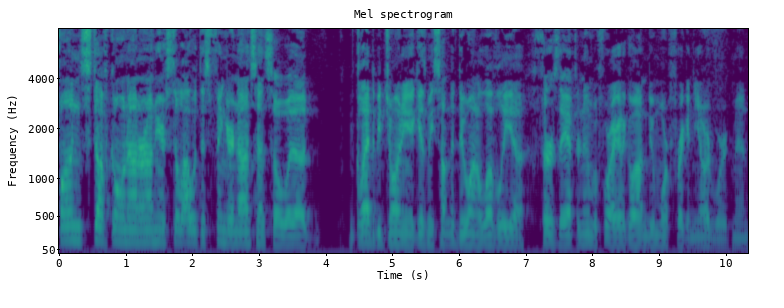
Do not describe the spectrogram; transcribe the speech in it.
fun stuff going on around here. Still out with this finger nonsense. So uh, glad to be joining. It gives me something to do on a lovely uh, Thursday afternoon before I got to go out and do more friggin' yard work, man.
